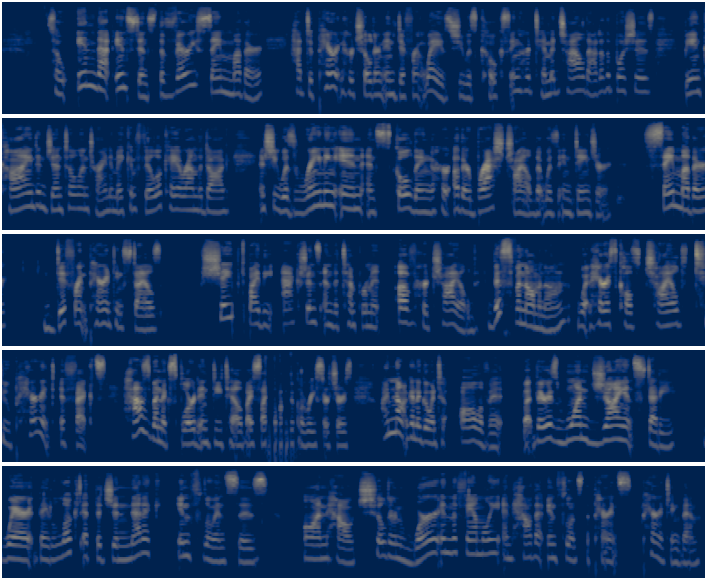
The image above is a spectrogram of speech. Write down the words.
So, in that instance, the very same mother had to parent her children in different ways. She was coaxing her timid child out of the bushes, being kind and gentle and trying to make him feel okay around the dog, and she was reining in and scolding her other brash child that was in danger. Same mother, different parenting styles, shaped by the actions and the temperament of her child. This phenomenon, what Harris calls child to parent effects, has been explored in detail by psychological researchers. I'm not going to go into all of it, but there is one giant study where they looked at the genetic influences on how children were in the family and how that influenced the parents parenting them.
